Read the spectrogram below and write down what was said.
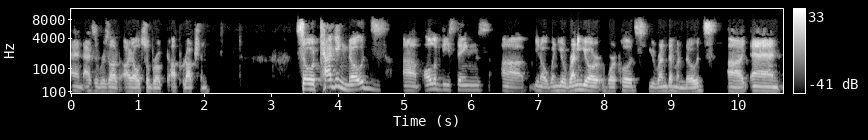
and as a result, I also broke uh, production. So tagging nodes, um, all of these things, uh, you know, when you're running your workloads, you run them on nodes, uh, and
